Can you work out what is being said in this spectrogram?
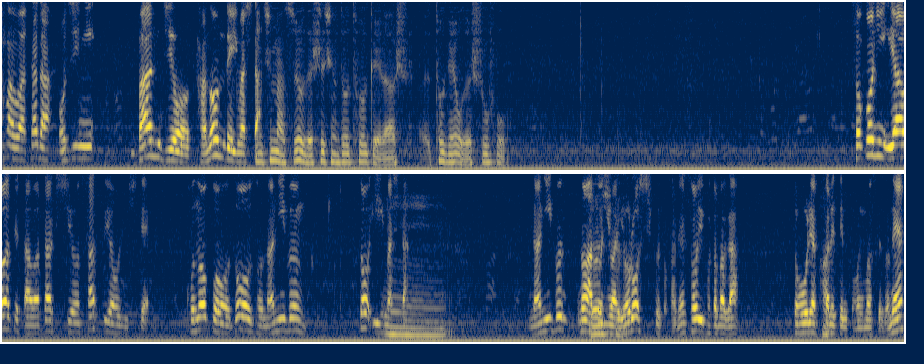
母はただ叔父に万事を頼んでいました母。亲把所有的事情都托给了托给了我的叔父。そこに居合わせた私を指すようにして、この子をどうぞ何分と言いました。嗯，何分の後にはよろしくとかね、そういう言葉が省略されてると思いますけどね。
